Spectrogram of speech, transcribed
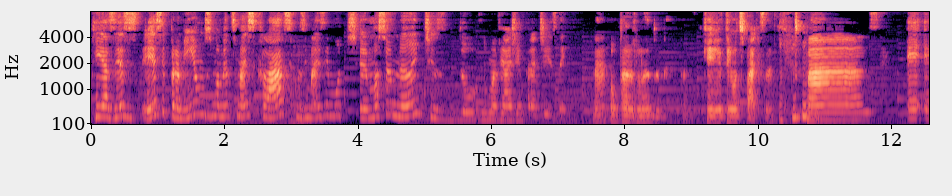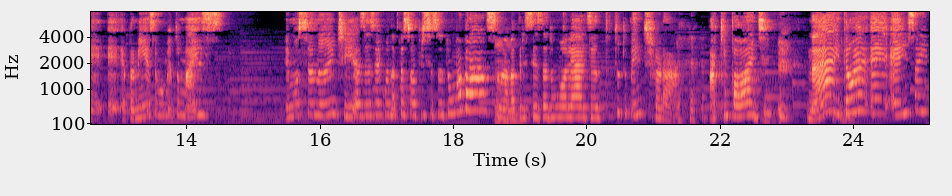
que às vezes esse para mim é um dos momentos mais clássicos e mais emo emocionantes do, de uma viagem para Disney, né? Ou para Orlando, né? Que tem outros parques, né? Mas é, é, é, é para mim esse é o momento mais emocionante e às vezes é quando a pessoa precisa de um abraço, uhum. ela precisa de um olhar dizendo tudo bem de chorar, aqui pode, né? Então é, é, é, isso aí.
